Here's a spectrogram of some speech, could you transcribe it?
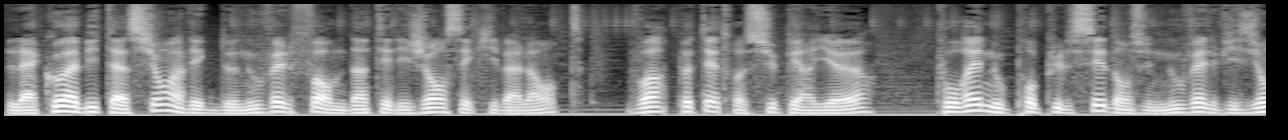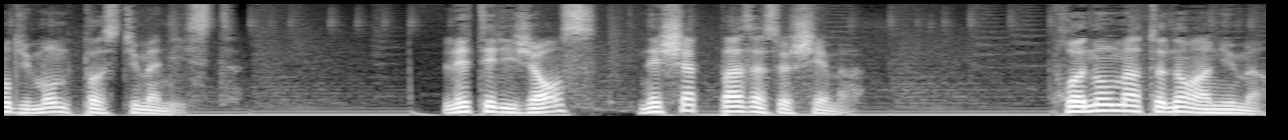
La cohabitation avec de nouvelles formes d'intelligence équivalentes, voire peut-être supérieures, pourrait nous propulser dans une nouvelle vision du monde post-humaniste. L'intelligence n'échappe pas à ce schéma. Prenons maintenant un humain.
